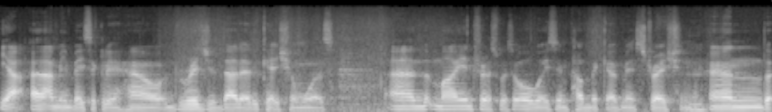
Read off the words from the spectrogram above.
yeah, I mean, basically how rigid that education was. And my interest was always in public administration. Mm-hmm. And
